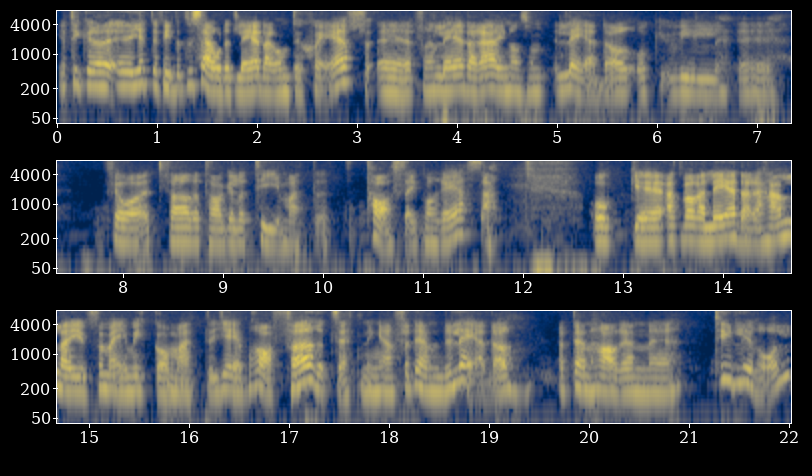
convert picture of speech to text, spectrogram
Jag tycker det är jättefint att du säger ordet ledare och inte chef. Eh, för en ledare är ju någon som leder och vill eh, få ett företag eller ett team att, ta sig på en resa. Och eh, att vara ledare handlar ju för mig mycket om att ge bra förutsättningar för den du leder. Att den har en tydlig roll,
